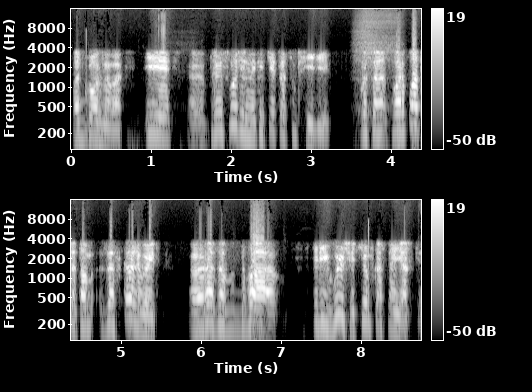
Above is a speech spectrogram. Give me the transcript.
Подгорного и э, предусмотрены какие-то субсидии? Просто кварплата там заскаливает э, раза в два три выше, чем в Красноярске,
